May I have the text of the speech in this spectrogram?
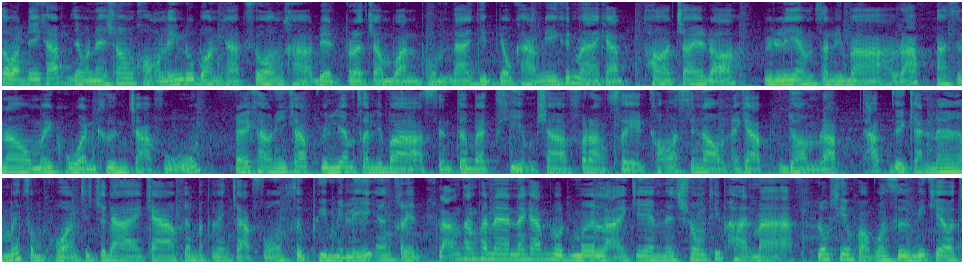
สวัสดีครับอยู่ในช่องของลิงดูบอลครับ ช่วงข่าวเด็ดประจำวันผมได้หยิบยกข่าวนี้ขึ้นมาครับ ถอดใจหรอ วิลเลียมซาลิบา รับอาร์เซนอลไม่ควรขึ้นจ่าฝูงในข่าวนี้ครับ วิลเลียมซาลิบาเซนเตอร์แบ็กทีมชาวฝรั่งเศสของอาร์เซนอลนะครับ ยอมรับทัพโดยกันเนอร์ไม่สมควรที่จะได้ก้าวขึ้นไปเป็นจ่าฝูงศึกพรีเมียร์ลีกอังกฤษ หลังทำคะแนนนะครับหลุดมือหลายเกมในช่วงที่ผ่านมา ลูกทีมของกุนซือมิเกลเต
